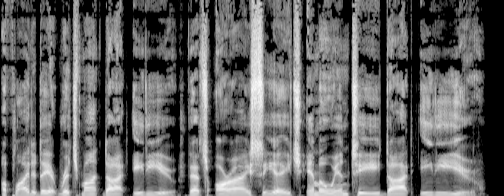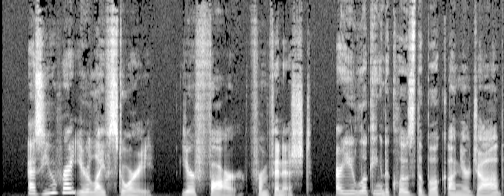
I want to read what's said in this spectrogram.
Apply today at richmont.edu. That's R I C H M O N T.edu. As you write your life story, you're far from finished. Are you looking to close the book on your job?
